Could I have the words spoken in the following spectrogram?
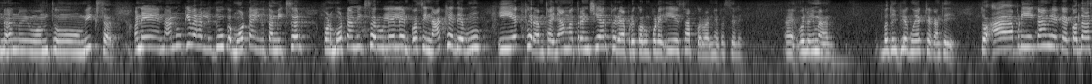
નાનું એવું અમથું મિક્સર અને નાનું કેવા લીધું કે મોટા યુતા મિક્સર પણ મોટા મિક્સર લઈ લઈને પછી નાખી દેવું. એ એક ફેર આમ થાય ને આમાં ત્રણ ચાર ફેર આપણે કરવું પડે. એ સાફ કરવાને પછી લે. એ, ઓલું એમાં બધું ભેગું એક ઠેકાણ થઈ તો આ આપણી કામ છે કે કદાચ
